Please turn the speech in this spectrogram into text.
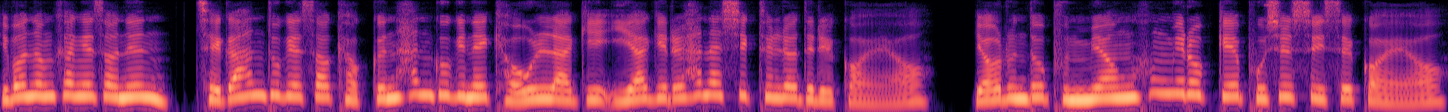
이번 영상에서는 제가 한국에서 겪은 한국인의 겨울나기 이야기를 하나씩 들려드릴 거예요. 여러분도 분명 흥미롭게 보실 수 있을 거예요.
